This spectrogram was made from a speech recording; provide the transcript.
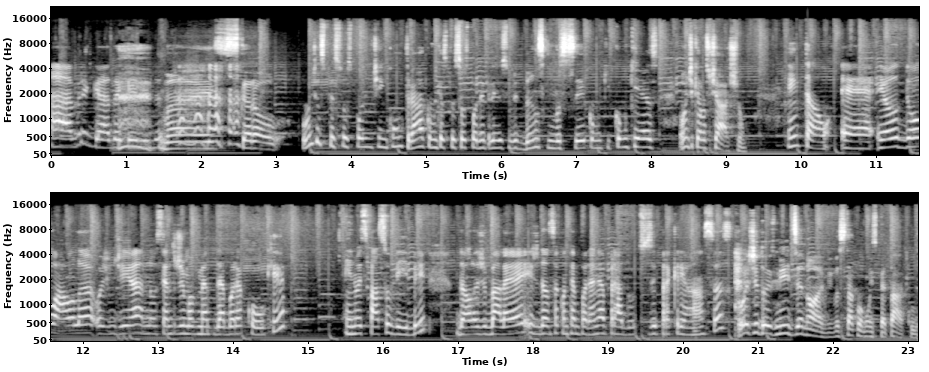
Ah, obrigada, querida. mas, Carol, onde as pessoas podem te encontrar? Como que as pessoas podem aprender sobre dança com você? Como que, como que é? Onde que elas te acham? Então, é, eu dou aula hoje em dia no Centro de Movimento Débora Coke e no Espaço Vibre. Dou aula de balé e de dança contemporânea para adultos e para crianças. Hoje, 2019, você tá com algum espetáculo?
